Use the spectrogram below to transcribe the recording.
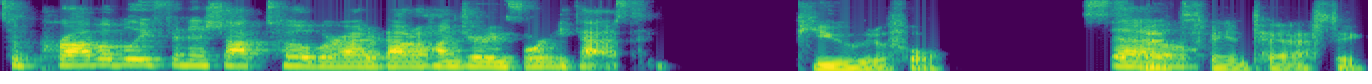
to probably finish October at about 140,000. Beautiful. So that's fantastic.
